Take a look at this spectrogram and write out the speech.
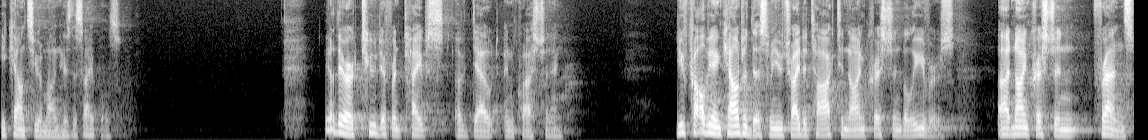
he counts you among his disciples. You know, there are two different types of doubt and questioning. You've probably encountered this when you've tried to talk to non Christian believers, uh, non Christian friends.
